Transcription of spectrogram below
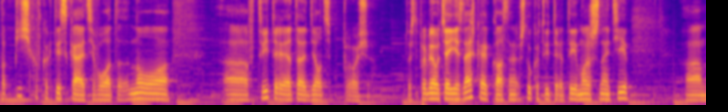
подписчиков как-то искать, вот. Но э, в Твиттере это делать проще. То есть, например, у тебя есть, знаешь, какая классная штука в Твиттере? Ты можешь найти... Э,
